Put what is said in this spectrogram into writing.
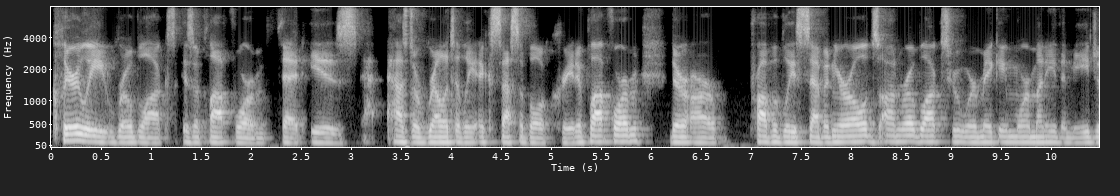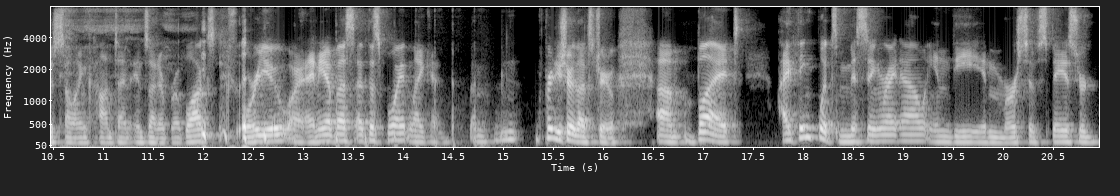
clearly Roblox is a platform that is has a relatively accessible creative platform. There are probably seven year olds on Roblox who were making more money than me just selling content inside of Roblox or you or any of us at this point. Like, I'm, I'm pretty sure that's true. Um, but I think what's missing right now in the immersive space, or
